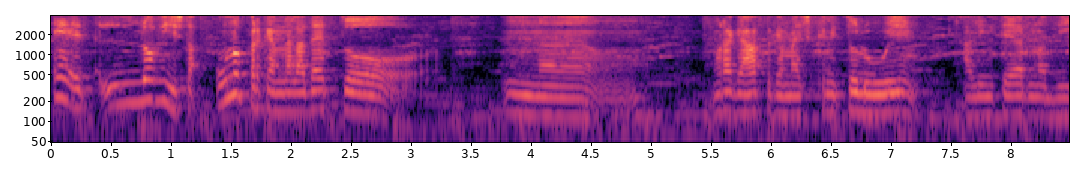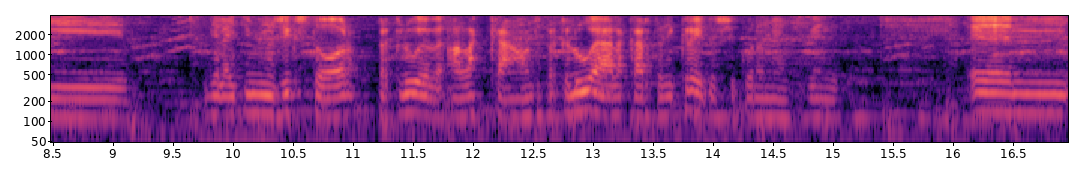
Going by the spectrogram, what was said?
E l'ho vista, uno perché me l'ha detto un, un ragazzo che mi ha iscritto lui all'interno di dell'IT Music Store perché lui ha l'account, perché lui ha la carta di credito sicuramente. Quindi. Ehm,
